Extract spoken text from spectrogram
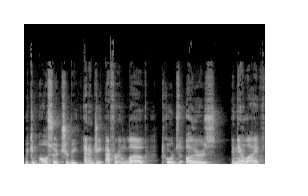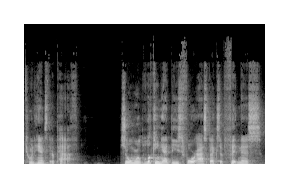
we can also attribute energy, effort, and love towards others in their life to enhance their path. So when we're looking at these four aspects of fitness,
